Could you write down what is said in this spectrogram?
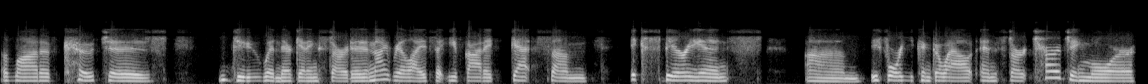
a lot of coaches do when they're getting started. And i realize that you've got to get some experience um, before you can go out and start charging more.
